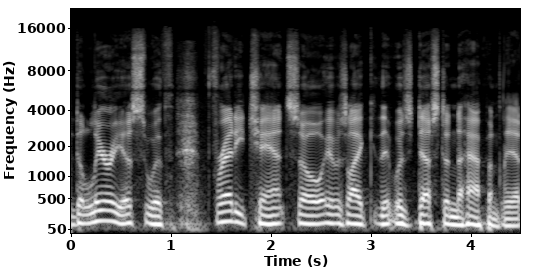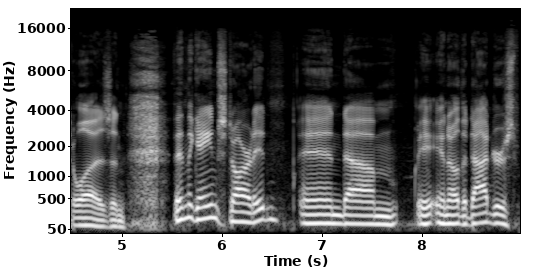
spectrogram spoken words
delirious with Freddie chant, so it was like it was destined to happen. Yeah, it was. And then the game started, and um, you know the Dodgers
